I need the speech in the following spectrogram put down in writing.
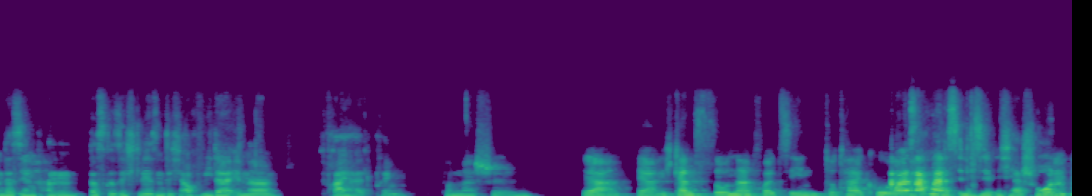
Und deswegen kann das Gesichtlesen dich auch wieder in eine Freiheit bringen. Wunderschön. Ja, ja, ich kann es so nachvollziehen. Total cool. Aber sag mal, das interessiert mich ja schon,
